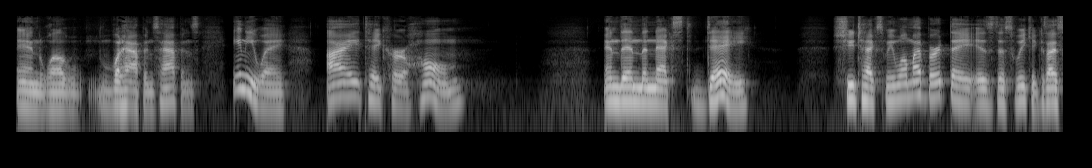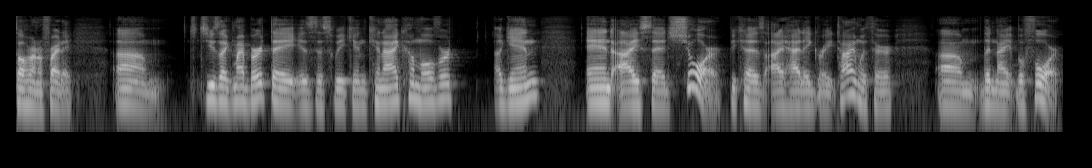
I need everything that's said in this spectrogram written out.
And well, what happens, happens. Anyway, I take her home. And then the next day, she texts me, Well, my birthday is this weekend because I saw her on a Friday. Um, she's like, My birthday is this weekend. Can I come over again? And I said, Sure, because I had a great time with her um, the night before.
